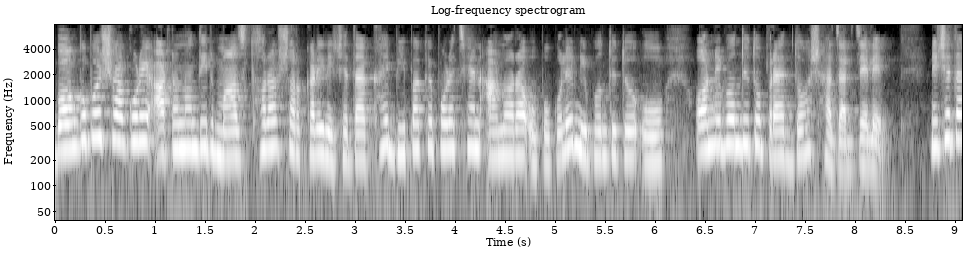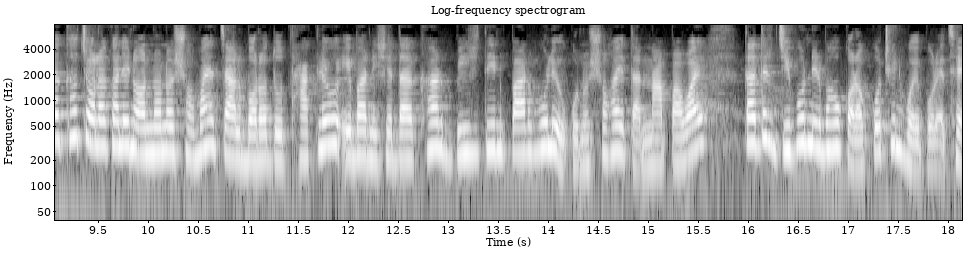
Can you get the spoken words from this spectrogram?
বঙ্গোপসাগরে আটা নদীর মাছ ধরার সরকারি নিষেধাজ্ঞায় বিপাকে পড়েছেন আনোয়ারা উপকূলে নিবন্ধিত ও অনিবন্ধিত প্রায় দশ হাজার জেলে। নিষেধাজ্ঞা চলাকালীন অন্যান্য সময়ে চাল বরাদ্দ থাকলেও এবার নিষেধাজ্ঞার বিশ দিন পার হলেও কোনো সহায়তা না পাওয়ায় তাদের জীবন নির্বাহ করা কঠিন হয়ে পড়েছে।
